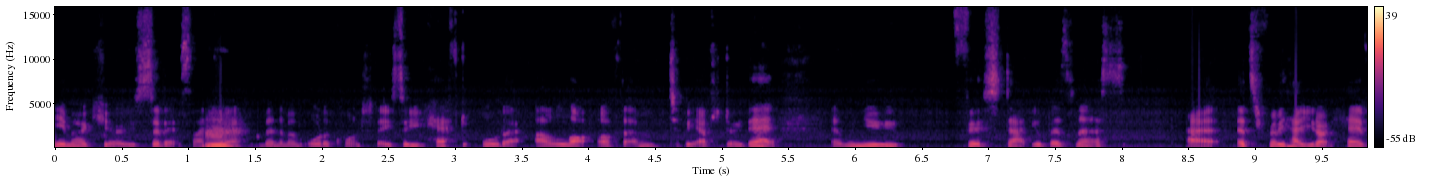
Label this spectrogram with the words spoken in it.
MOQs. So that's like Mm. a minimum order quantity. So you have to order a lot of them to be able to do that. And when you first start your business, uh, it's really hard. You don't have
